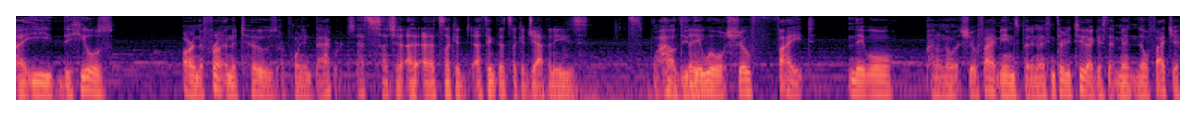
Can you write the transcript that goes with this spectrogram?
i.e., the heels are in the front and the toes are pointed backwards. That's such a. I, that's like a. I think that's like a Japanese. Wow, dude. They will show fight. They will, I don't know what show fight means, but in 1932, I guess that meant they'll fight you.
